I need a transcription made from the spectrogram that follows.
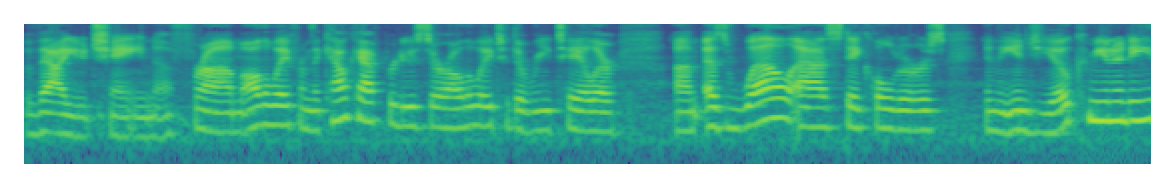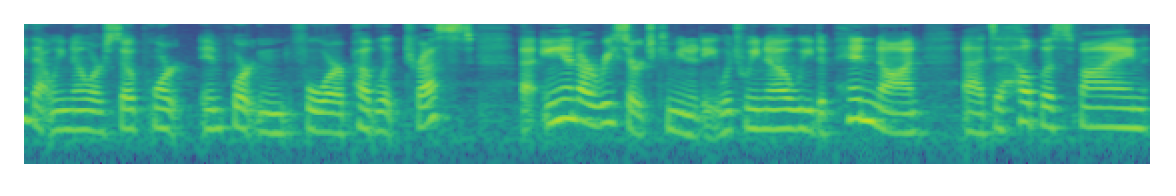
value chain, from all the way from the cow calf producer all the way to the retailer, um, as well as stakeholders in the NGO community that we know are so port- important for public trust, uh, and our research community, which we know we depend on uh, to help us find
